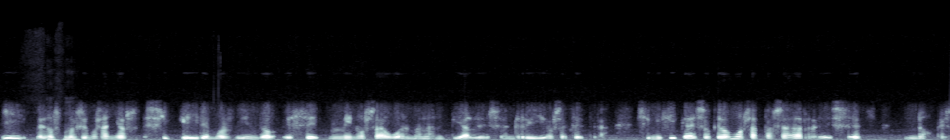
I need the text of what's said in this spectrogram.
Y en los próximos años sí que iremos viendo ese menos agua en manantiales, en ríos, etcétera. ¿Significa eso que vamos a pasar sed? No, es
